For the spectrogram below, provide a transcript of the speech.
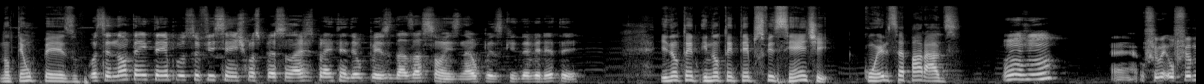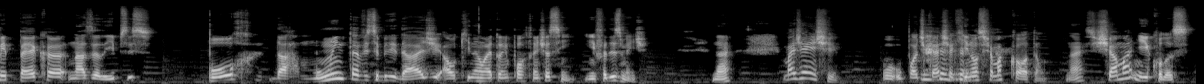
Não tem um peso. Você não tem tempo suficiente com os personagens pra entender o peso das ações, né? O peso que deveria ter. E não tem, e não tem tempo suficiente com eles separados. Uhum. É, o, filme, o filme peca nas elipses por dar muita visibilidade ao que não é tão importante assim, infelizmente. Né? Mas, gente, o, o podcast aqui não se chama Cotton, né? Se chama Nicholas.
